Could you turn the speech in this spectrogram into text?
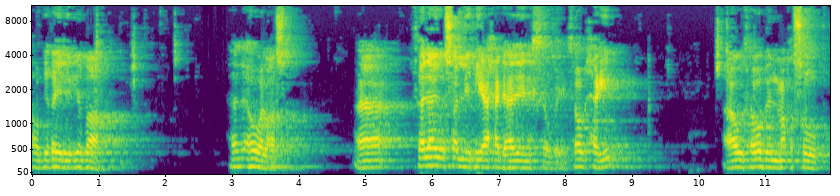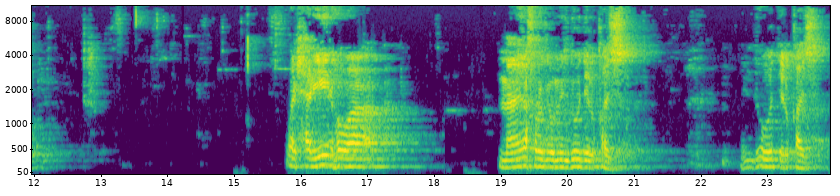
أو بغير رضاه. هذا هو الغصب. آه فلا يصلي في أحد هذين الثوبين ثوب حرير أو ثوب مقصوب. والحرير هو ما يخرج من دود القز من دود القز.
